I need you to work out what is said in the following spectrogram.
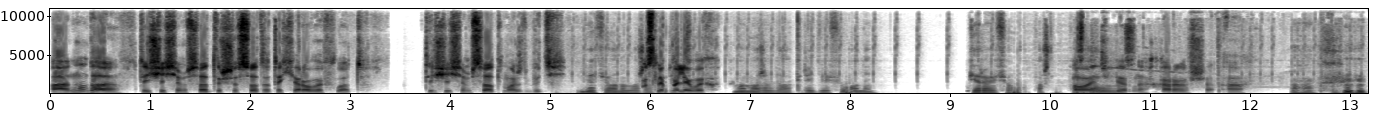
А, ну да, 1700 и 600 это херовый флот. 1700 может быть Две фиона можно после открыть. полевых. Мы можем да, открыть две фионы. Первая фиона пошла. О, пошла у нас. инферно, хорошая. А. Ага,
